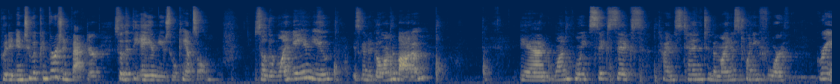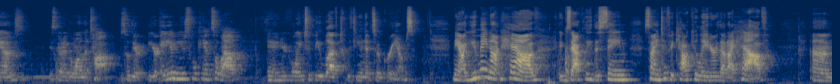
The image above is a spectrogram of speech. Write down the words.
put it into a conversion factor so that the AMUs will cancel. So the 1 AMU is going to go on the bottom and 1.66 times 10 to the minus 24th grams is going to go on the top. So there, your AMUs will cancel out and you're going to be left with units of grams. Now, you may not have exactly the same scientific calculator that I have, um,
